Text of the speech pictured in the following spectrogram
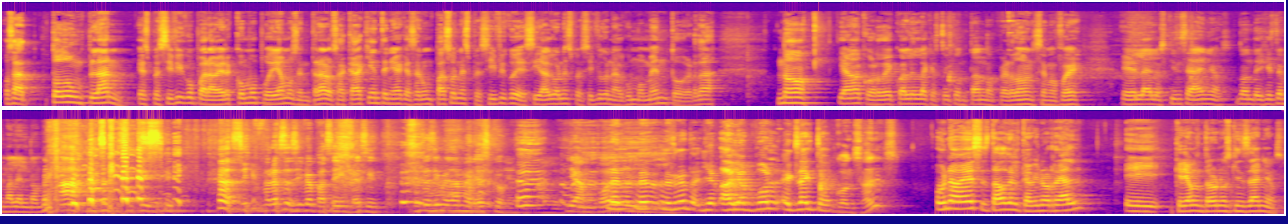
o sea, todo un plan específico para ver cómo podíamos entrar. O sea, cada quien tenía que hacer un paso en específico y decir algo en específico en algún momento, ¿verdad? No, ya me acordé cuál es la que estoy contando, perdón, se me fue. Eh, la de los 15 años, donde dijiste mal el nombre. Ah, sí, sí. sí, pero eso sí me pasé imbécil. Eso sí me la merezco. Jean Paul les, les- les cuento, Ye- a Jean Paul, exacto. González. Una vez estábamos en el Camino Real y queríamos entrar unos 15 años,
